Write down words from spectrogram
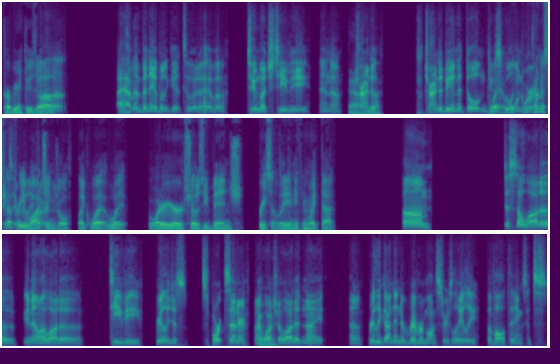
Curb Your Enthusiasm. Uh, I haven't been able to get to it. I have a too much TV and uh, Yeah, trying I to trying to be an adult and do what school what, and work. what kind of stuff are you really hard. watching, Joel? Like what what what are your shows you binge recently? Anything like that? Um, just a lot of you know a lot of TV. Really, just Sports Center. I Mhm. watch a lot at night. Uh, really gotten into River Monsters lately. Of all things, it's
